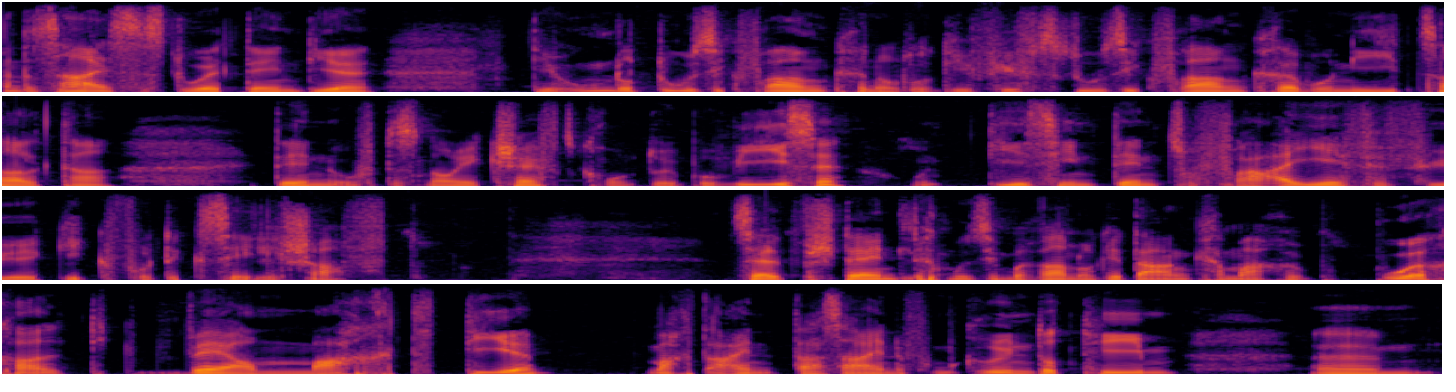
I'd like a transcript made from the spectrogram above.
Das heißt, es tut dann die, die 100.000 Franken oder die 50.000 Franken, die ich eingezahlt habe, dann auf das neue Geschäftskonto überweisen und die sind dann zur freien Verfügung von der Gesellschaft. Selbstverständlich muss ich mir auch noch Gedanken machen über die Buchhaltung. Wer macht die? Macht ein, das einer vom Gründerteam? Ähm,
